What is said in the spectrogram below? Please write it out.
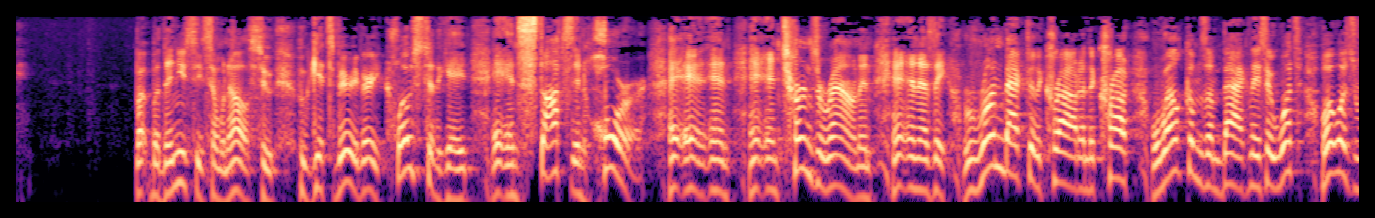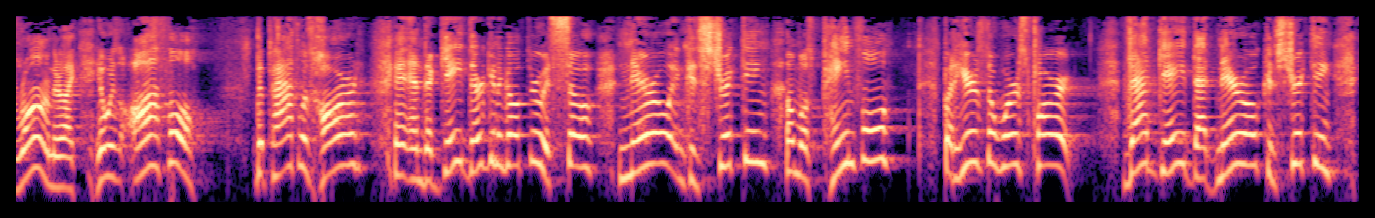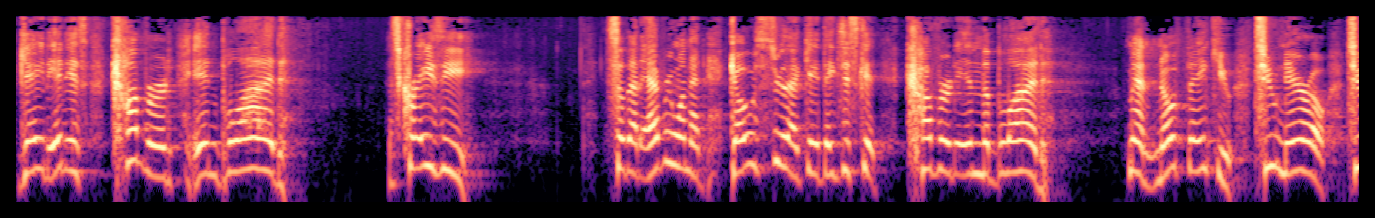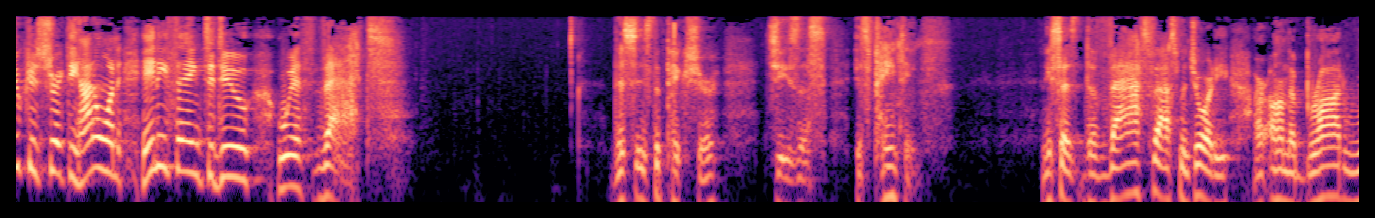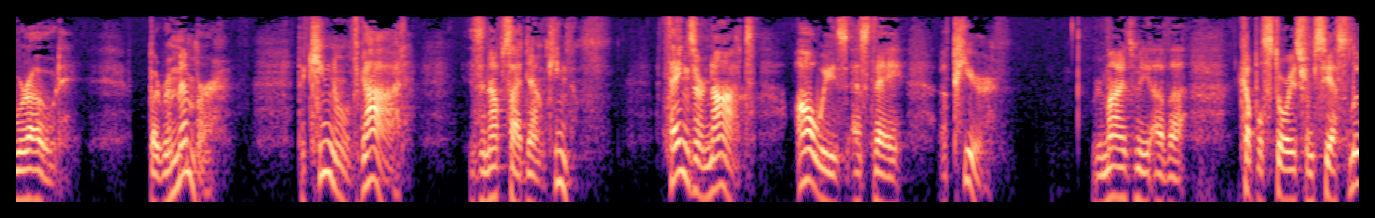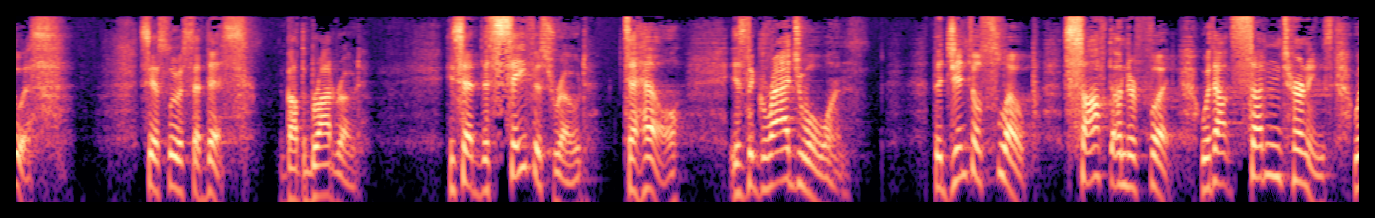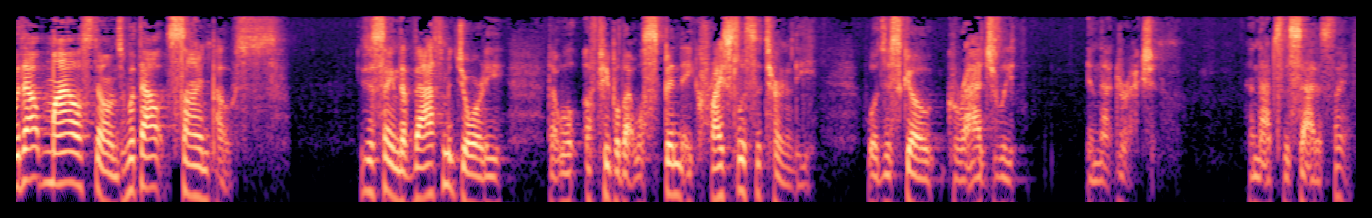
But, but then you see someone else who, who gets very, very close to the gate and, and stops in horror and, and, and, turns around. And, and, as they run back to the crowd, and the crowd welcomes them back, and they say, What's, What was wrong? They're like, It was awful. The path was hard, and the gate they're going to go through is so narrow and constricting, almost painful. But here's the worst part. That gate, that narrow, constricting gate, it is covered in blood. It's crazy. So that everyone that goes through that gate, they just get covered in the blood. Man, no thank you. Too narrow, too constricting. I don't want anything to do with that. This is the picture Jesus is painting. And he says the vast, vast majority are on the broad road. But remember, the kingdom of God is an upside down kingdom. Things are not always as they appear. Reminds me of a couple stories from C.S. Lewis. C.S. Lewis said this about the broad road. He said, The safest road to hell is the gradual one, the gentle slope, soft underfoot, without sudden turnings, without milestones, without signposts. He's just saying the vast majority that will, of people that will spend a Christless eternity will just go gradually in that direction. And that's the saddest thing.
